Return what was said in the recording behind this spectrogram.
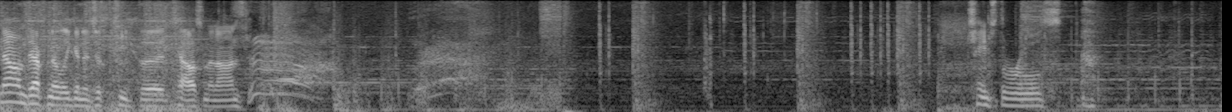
Now I'm definitely gonna just keep the talisman on. Change the rules.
